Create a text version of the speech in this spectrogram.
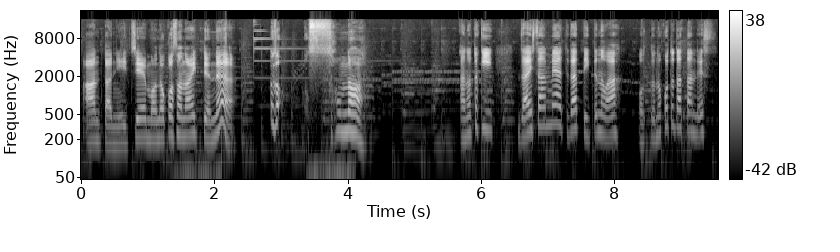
あんたに1円も残さないってね。そそんな。あの時財産目当てだって言ったのは夫のことだったんです。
